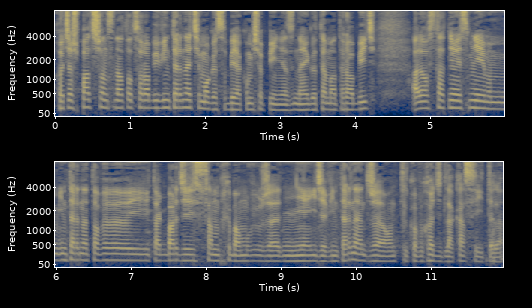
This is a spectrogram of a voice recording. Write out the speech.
chociaż patrząc na to, co robi w internecie, mogę sobie jakąś opinię na jego temat robić, ale ostatnio jest mniej internetowy i tak bardziej sam chyba mówił, że nie idzie w internet, że on tylko wychodzi dla kasy i tyle.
